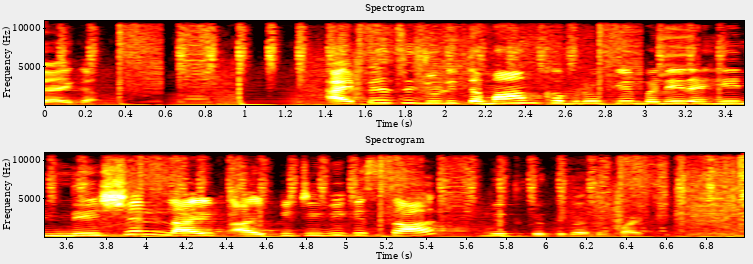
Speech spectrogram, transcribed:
जाएगा। आईपीएल से जुड़ी तमाम खबरों के लिए बने रहे नेशन लाइव आईपीटीवी के साथ विद कृतिका त्रिपाठी।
